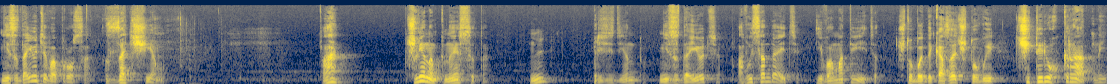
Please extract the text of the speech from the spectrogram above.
не задаете вопроса, зачем А? Членам Кнессета, м? президенту не задаете, а вы задаете, и вам ответят, чтобы доказать, что вы четырехкратный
